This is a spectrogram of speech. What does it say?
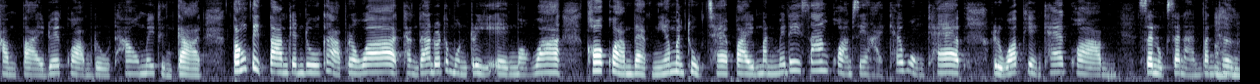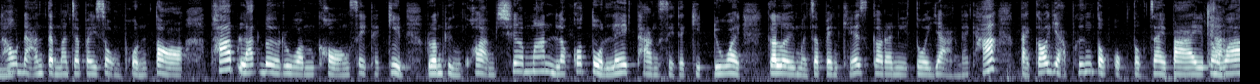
ทำไปด้วยความรู้เท่าไม่ถึงการ ต้องติดตามกันดูค่ะ เพราะว่าทางด้านรัฐมนตรีเองมองว่าข้อความแบบนี้มันถูกแชร์ไป มันไม่ได้สร้างความเสียหายแค่วงแคบ หรือว่าเพียงแค่ความสนุกสนานบันเทิงอือฮึเท่านั้น แต่มันจะไปส่งผลต่อภาพลักษณ์โดยรวมของเศรษฐกิจ รวมถึงความเชื่อมั่น แล้วก็ตัวเลขทางเศรษฐกิจด้วย ก็เลยเหมือนจะเป็นเคสกรณีตัวอย่างนะคะ แต่ก็อย่าเพิ่งตกอกตกใจไป เพราะว่า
